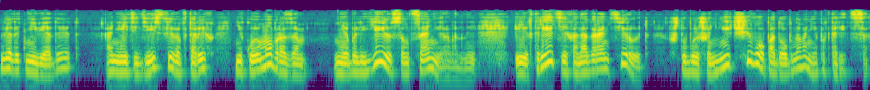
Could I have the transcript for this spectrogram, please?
ведать не ведает, не эти действия, во-вторых, никоим образом не были ею санкционированы, и, в-третьих, она гарантирует, что больше ничего подобного не повторится.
